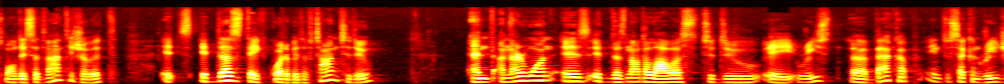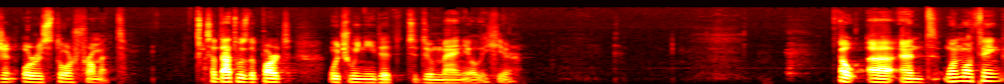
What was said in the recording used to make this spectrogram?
Small disadvantage of it, it's, it does take quite a bit of time to do. And another one is it does not allow us to do a uh, backup into second region or restore from it. So that was the part which we needed to do manually here. Oh, uh, and one more thing,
